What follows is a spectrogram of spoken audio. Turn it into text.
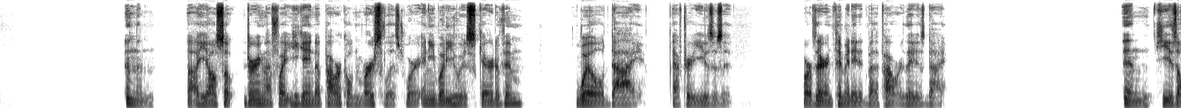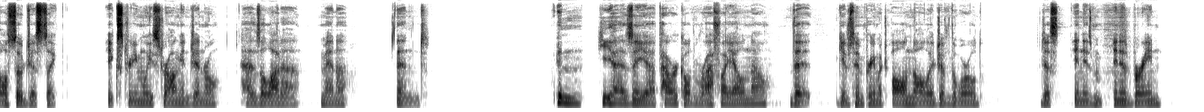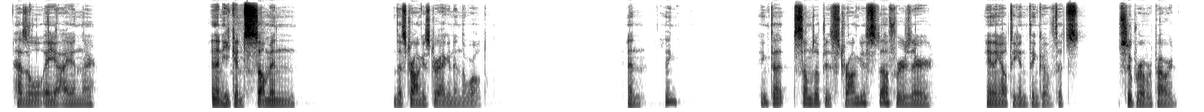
And then uh, he also during that fight he gained a power called merciless, where anybody who is scared of him will die after he uses it, or if they're intimidated by the power, they just die. And he is also just like extremely strong in general, has a lot of mana, and can he has a uh, power called Raphael now that gives him pretty much all knowledge of the world, just in his in his brain has a little AI in there, and then he can summon the strongest dragon in the world. And I think I think that sums up his strongest stuff, or is there anything else you can think of that's super overpowered?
